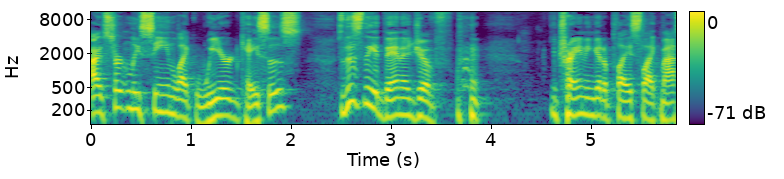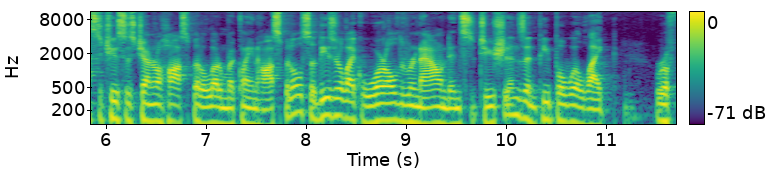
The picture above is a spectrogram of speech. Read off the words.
I've certainly seen like weird cases. So, this is the advantage of training at a place like Massachusetts General Hospital or McLean Hospital. So, these are like world renowned institutions, and people will like ref-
